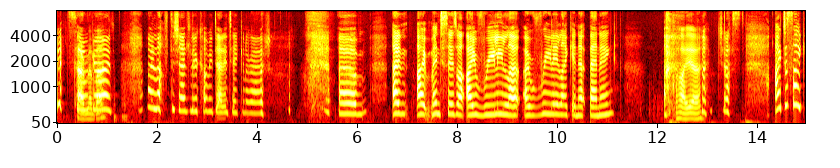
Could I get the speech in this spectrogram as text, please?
It's so Can't remember. good. I love the chandelier coming down and taking her out. um and I meant to say as well, I really love I really like Annette Bening. Oh yeah. Just I just like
